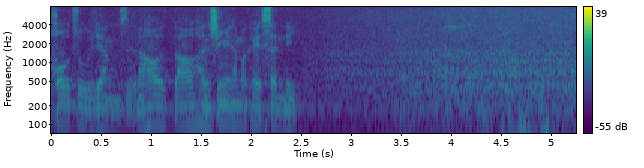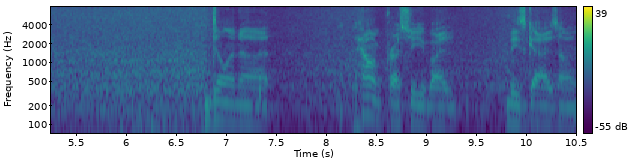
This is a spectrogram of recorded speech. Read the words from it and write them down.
hold 住这样子，然后然后很幸运他们可以胜利。Dylan, uh, how impressed are you by these guys on,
